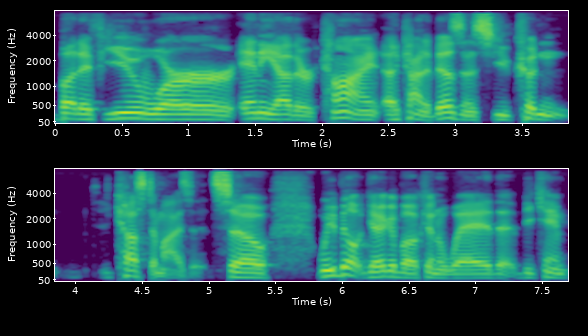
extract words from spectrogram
but if you were any other kind a kind of business you couldn't customize it. So we built Gigabook in a way that became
